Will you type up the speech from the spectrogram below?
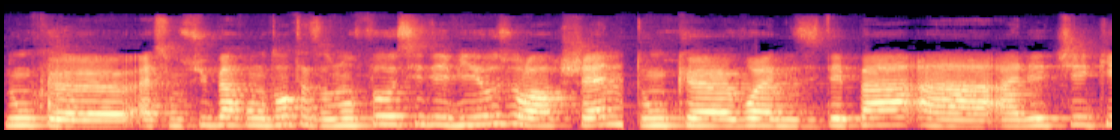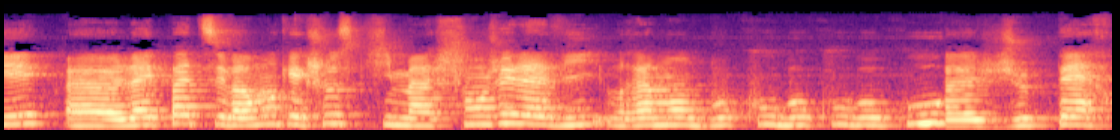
Donc euh, elles sont super contente Elles en ont fait aussi des vidéos sur leur chaîne. Donc euh, voilà, n'hésitez pas à, aller checker. Euh, L'iPad c'est vraiment quelque chose qui m'a changé la vie. Vraiment beaucoup, beaucoup, beaucoup. Je perds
